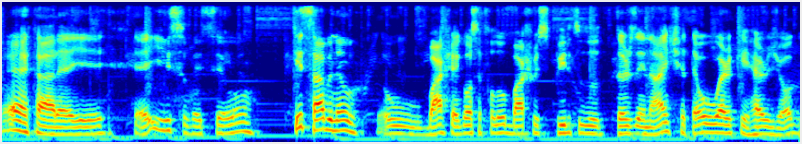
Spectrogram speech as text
É, cara, e é isso, vai ser um. Quem sabe, né? O, o baixo, igual você falou, baixo o espírito do Thursday Night, até o Eric Harris joga.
